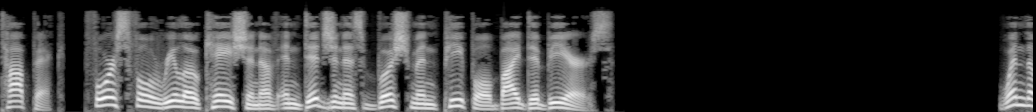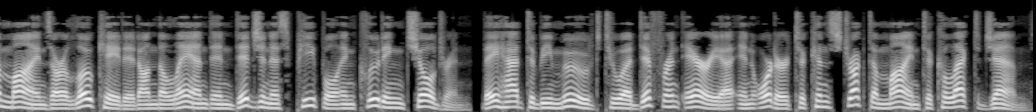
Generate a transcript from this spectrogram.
Topic: Forceful relocation of indigenous Bushman people by De Beers When the mines are located on the land indigenous people including children, they had to be moved to a different area in order to construct a mine to collect gems.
